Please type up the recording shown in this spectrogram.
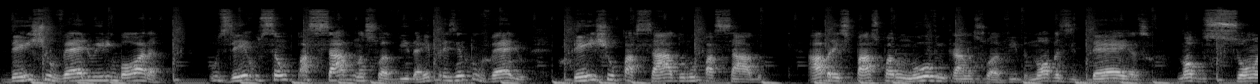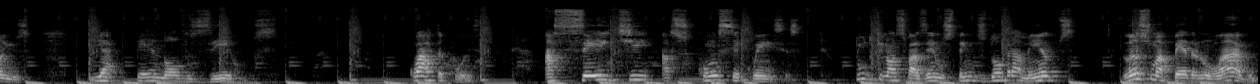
deixe o velho ir embora. Os erros são o passado na sua vida, representa o velho. Deixe o passado no passado. Abra espaço para um novo entrar na sua vida, novas ideias, novos sonhos e até novos erros. Quarta coisa, aceite as consequências. Tudo que nós fazemos tem desdobramentos. Lance uma pedra no lago,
